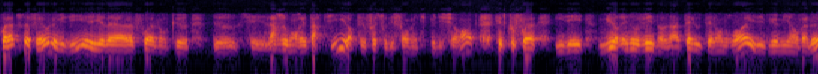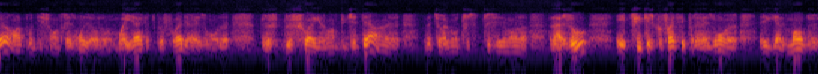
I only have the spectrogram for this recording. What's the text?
Voilà, tout à fait, vous l'avez dit. Il y en a à la fois donc c'est largement réparti, alors quelquefois sous des formes un petit peu différentes. Quelquefois, il est mieux rénové dans un tel ou tel endroit, il est mieux mis en valeur hein, pour différentes raisons, des raisons moyens quelquefois, des raisons de, choix également budgétaires. Hein. naturellement, tous, ces éléments la jouent. Et puis, quelquefois, c'est pour des raisons euh, également de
